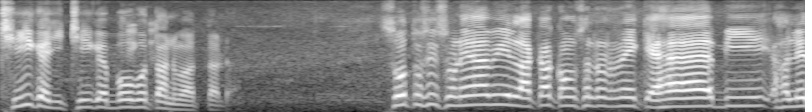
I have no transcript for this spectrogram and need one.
ਠੀਕ ਹੈ ਜੀ ਠੀਕ ਹੈ। ਬਹੁਤ ਬਹੁਤ ਧੰਨਵਾਦ ਤੁਹਾਡਾ। ਸੋ ਤੁਸੀਂ ਸੁਣਿਆ ਵੀ ਇਲਾਕਾ ਕਾਉਂਸਲਰ ਨੇ ਕਿਹਾ ਵੀ ਹਲੇ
